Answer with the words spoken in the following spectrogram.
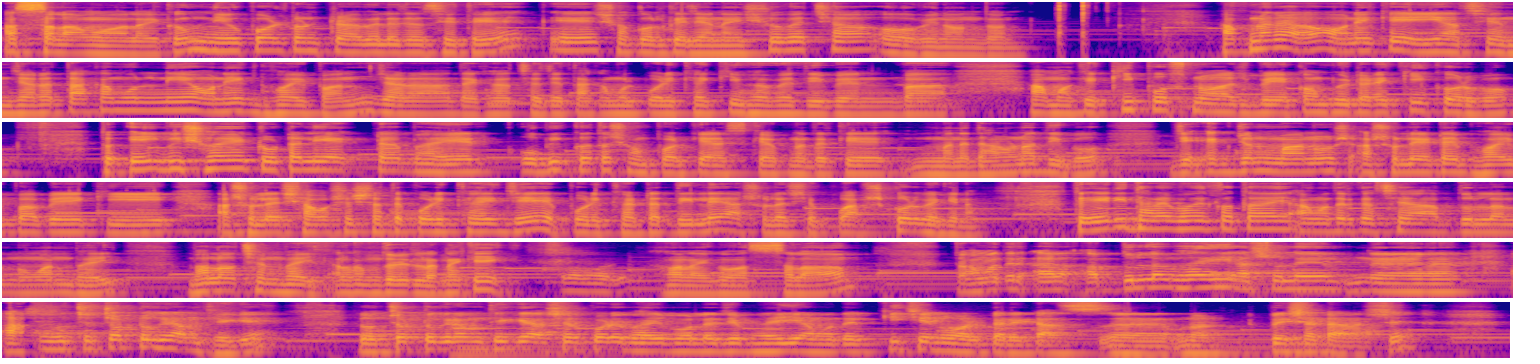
আসসালামু আলাইকুম new Paltan travel agency থেকে সকলকে জানাই শুভেচ্ছা ও অভিনন্দন। আপনারা অনেকেই আছেন যারা তাকামূল নিয়ে অনেক ভয় পান যারা দেখা যাচ্ছে যে তাকামূল পরীক্ষায় কীভাবে দিবেন বা আমাকে কি প্রশ্ন আসবে কম্পিউটারে কি করব। তো এই বিষয়ে টোটালি একটা ভাইয়ের অভিজ্ঞতা সম্পর্কে আজকে আপনাদেরকে মানে ধারণা দিব যে একজন মানুষ আসলে এটাই ভয় পাবে কি আসলে সাহসের সাথে পরীক্ষায় যেয়ে পরীক্ষাটা দিলে আসলে সে পাশ করবে কিনা। তো এরই ধারাবাহিকতায় আমাদের কাছে আবদুল্লাহ নোমান ভাই। ভালো আছেন ভাই? আলহামদুলিল্লাহ নাকি? ওয়ালাইকুম আসসালাম। তো আমাদের আল- আবদুল্লাহ ভাই, আসলে আসে হচ্ছে চট্টগ্রাম থেকে। তো চট্টগ্রাম থেকে আসার পরে ভাই বলে যে, ভাই, আমাদের কিচেন ওয়ার্কারে কাজ ওনার পেশাটা আসে।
